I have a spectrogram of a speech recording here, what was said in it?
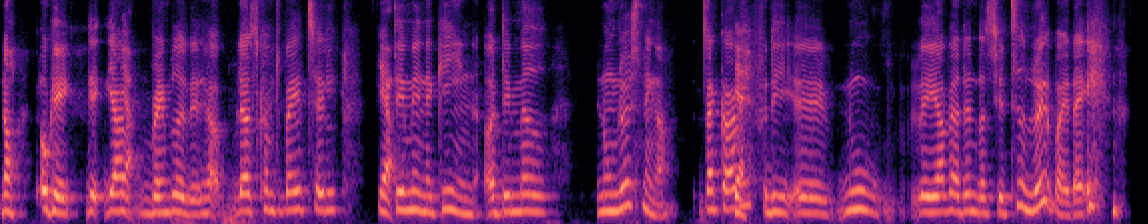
Nå, okay, det, jeg ja. ramblede lidt her. Lad os komme tilbage til ja. det med energien, og det med nogle løsninger. Hvad gør ja. vi? Fordi øh, nu vil jeg være den, der siger, at tiden løber i dag.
